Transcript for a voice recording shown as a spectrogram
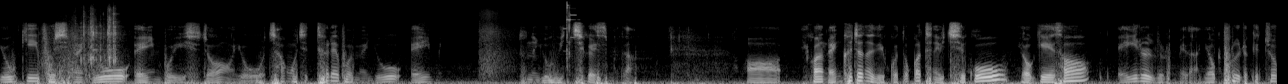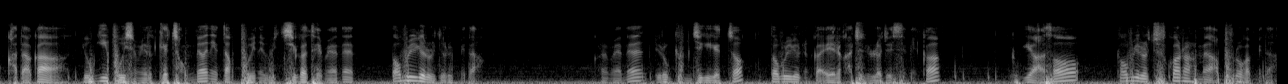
여기 보시면 요 에임 보이시죠? 요 창호지 틀에 보면 요 에임 두는 요 위치가 있습니다. 어, 이건 랭크전에도 있고 똑같은 위치고 여기에서 A를 누릅니다. 옆으로 이렇게 쭉 가다가 여기 보시면 이렇게 정면이 딱 보이는 위치가 되면은 W를 누릅니다. 그러면은 이렇게 움직이겠죠? W니까 A를 같이 눌러져 있으니까 여기 와서 W를 추가를 하면 앞으로 갑니다.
